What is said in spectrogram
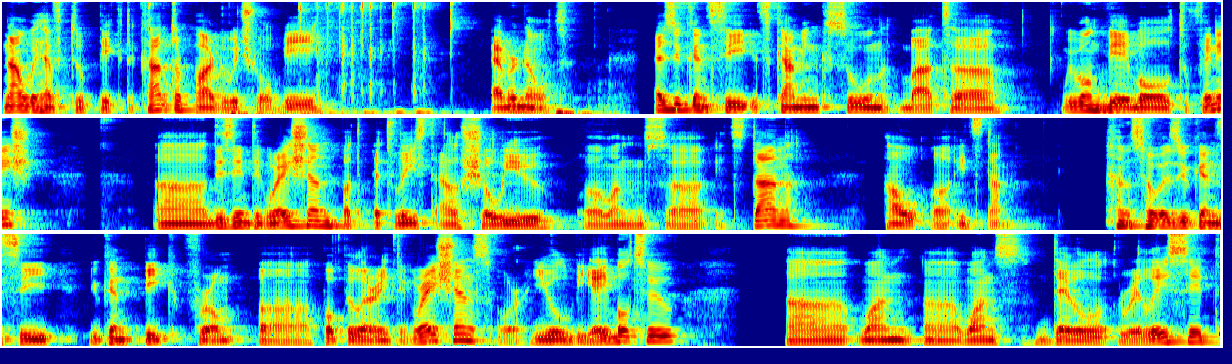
Now we have to pick the counterpart, which will be Evernote. As you can see, it's coming soon, but uh, we won't be able to finish uh, this integration, but at least I'll show you uh, once uh, it's done, how uh, it's done. so as you can see, you can pick from uh, popular integrations or you'll be able to one, once they will release it.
